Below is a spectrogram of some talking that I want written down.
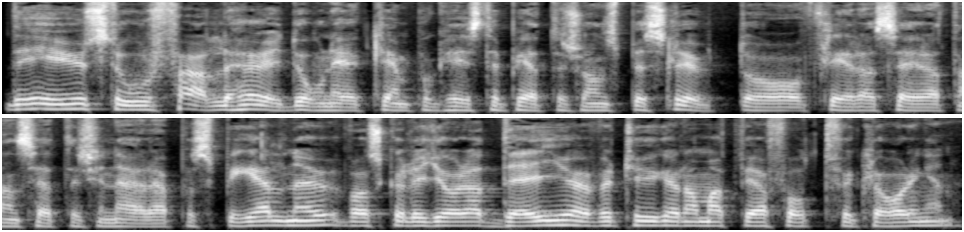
det är ju stor fallhöjd onekligen på Christer Peterssons beslut och flera säger att han sätter sin ära på spel nu. Vad skulle göra dig övertygad om att vi har fått förklaringen?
